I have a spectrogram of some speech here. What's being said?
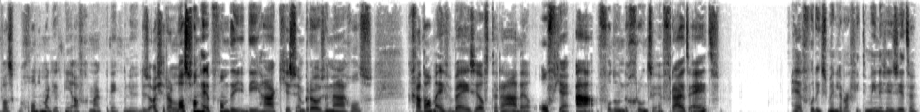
was ik begonnen, maar die heb ik niet afgemaakt, bedenk me nu. Dus als je daar last van hebt, van die, die haakjes en broze nagels, ga dan even bij jezelf te raden of jij A, voldoende groente en fruit eet. Voedingsmiddelen waar vitamines in zitten.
